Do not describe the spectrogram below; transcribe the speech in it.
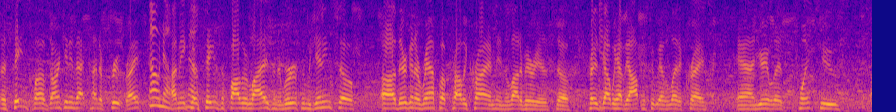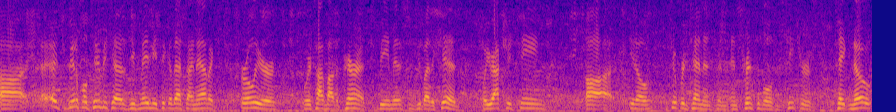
the Satan clubs aren't getting that kind of fruit, right? Oh, no, I mean, no. because Satan's the father of lies and a murderer from the beginning, so uh, they're going to ramp up probably crime in a lot of areas. So praise God, we have the opposite. We have the light of Christ, and you're able to point to. Uh, it's beautiful too because you've made me think of that dynamic earlier. We were talking about the parents being ministered to by the kids, but you're actually seeing uh, you know, superintendents and, and principals and teachers take note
